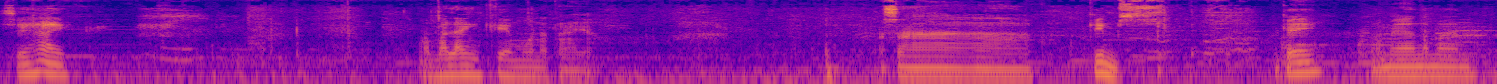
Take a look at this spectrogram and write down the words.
Say hi. Mamalangke muna tayo. Sa Kim's. Okay? Mamaya naman.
